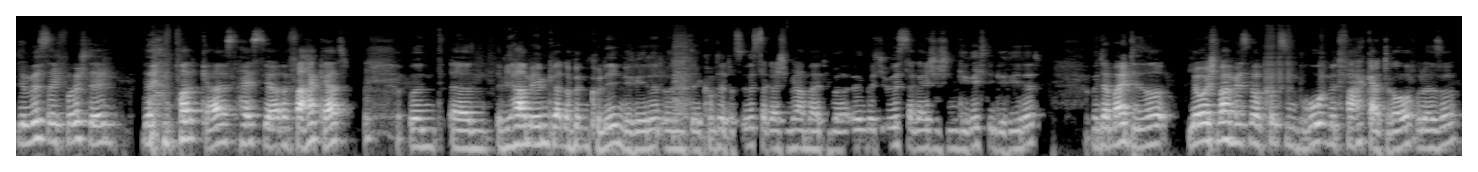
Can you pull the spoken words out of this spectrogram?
Ihr müsst euch vorstellen, der Podcast heißt ja Verhackert. Und ähm, wir haben eben gerade noch mit einem Kollegen geredet und der kommt halt aus Österreich und wir haben halt über irgendwelche österreichischen Gerichte geredet. Und der meinte so, yo, ich mache mir jetzt noch kurz ein Brot mit Verhackert drauf oder so.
